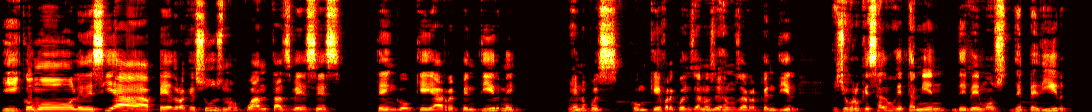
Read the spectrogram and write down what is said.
Y como le decía Pedro a Jesús, ¿no? ¿Cuántas veces tengo que arrepentirme? Bueno, pues con qué frecuencia nos debemos de arrepentir pues yo creo que es algo que también debemos de pedir,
